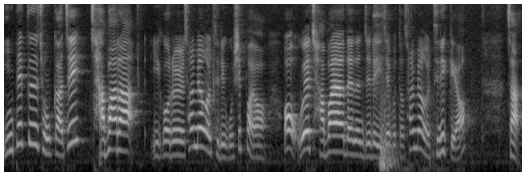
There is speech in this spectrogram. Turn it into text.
임팩트 존까지 잡아라 이거를 설명을 드리고 싶어요. 어, 왜 잡아야 되는지를 이제부터 설명을 드릴게요. 자,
